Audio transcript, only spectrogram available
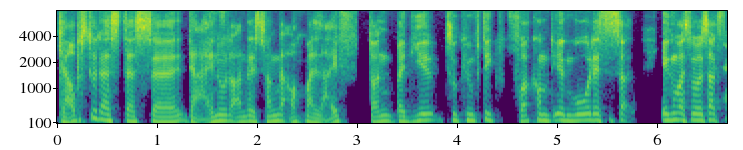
glaubst du, dass, dass äh, der eine oder andere Song da auch mal live dann bei dir zukünftig vorkommt irgendwo? Oder ist irgendwas, wo du sagst,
